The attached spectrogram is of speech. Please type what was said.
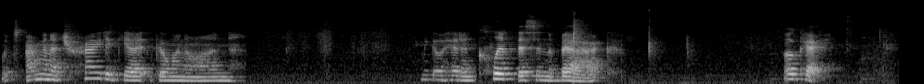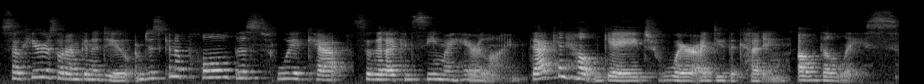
which I'm gonna try to get going on. Let me go ahead and clip this in the back. Okay, so here's what I'm gonna do. I'm just gonna pull this wig cap so that I can see my hairline. That can help gauge where I do the cutting of the lace.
